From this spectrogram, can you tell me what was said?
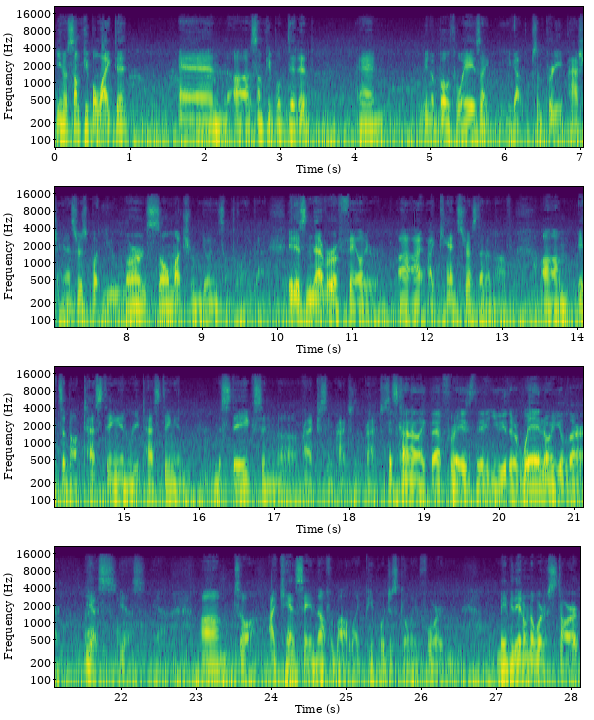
you know, some people liked it, and uh, some people didn't. And you know, both ways, like you got some pretty passionate answers, but you learn so much from doing something like that. It is never a failure. Uh, I, I can't stress that enough. Um, it's about testing and retesting and mistakes and uh, practicing, practicing, practicing. It's kind of like that phrase that you either win or you learn. right? Yes, yes, yeah. Um, so I can't say enough about like people just going for it, and maybe they don't know where to start.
